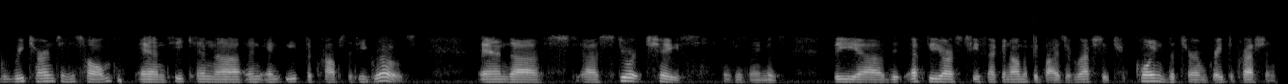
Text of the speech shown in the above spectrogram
return to his home and he can uh, and, and eat the crops that he grows. And uh, uh, Stuart Chase, I think his name is, the uh, the FDR's chief economic advisor, who actually coined the term Great Depression,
